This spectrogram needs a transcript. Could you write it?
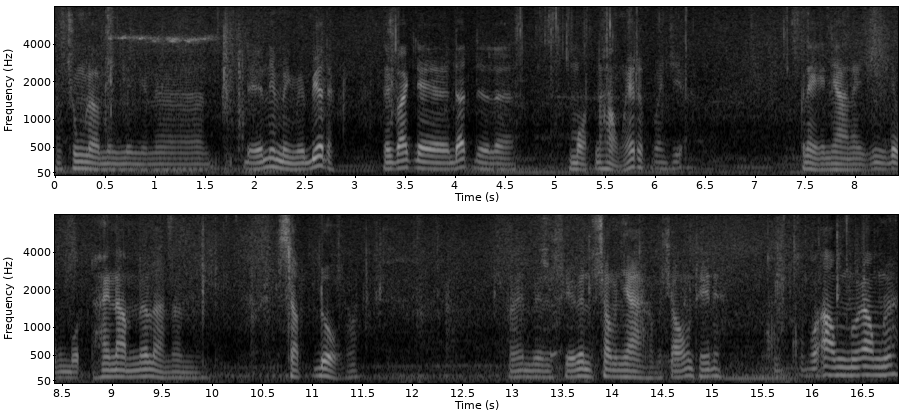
Nói chung là mình mình à, đến thì mình mới biết được. Cái vách này đất rồi là một nó hỏng hết rồi các anh chị ạ. Cái này cái nhà này được một hai năm nữa là nó sập đổ. Đấy, bên phía bên sau nhà của cháu cũng thế này. Không, không có ong nuôi ong nữa.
